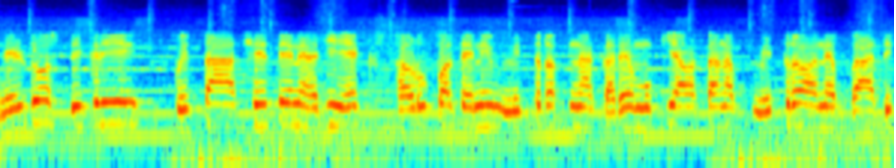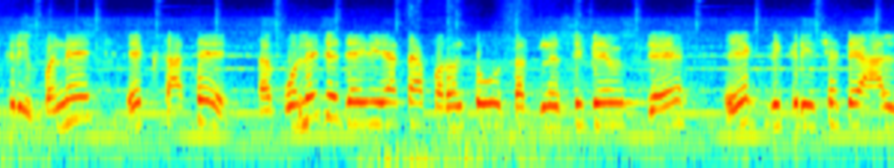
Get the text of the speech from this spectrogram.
નિર્દોષ દીકરી પિતા છે તેને હજી એક સ્થળ ઉપર તેની મિત્રના ઘરે મૂક્યા હતા મિત્ર અને આ દીકરી બંને એક સાથે કોલેજે જઈ રહ્યા હતા. પરંતુ સદનસીબે જે એક દીકરી છે તે હાલ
